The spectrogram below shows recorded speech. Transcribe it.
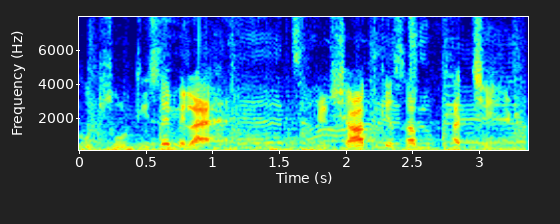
खूबसूरती से मिलाया है। इर्शाद के शब्द अच्छे हैं।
